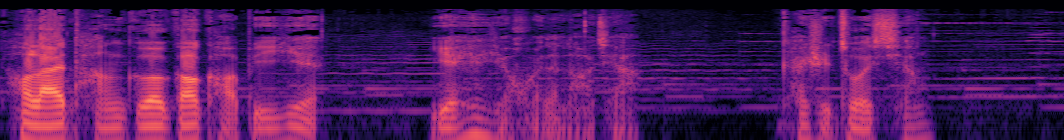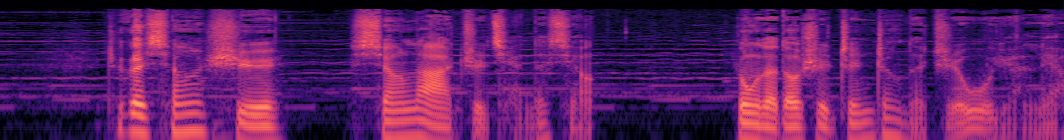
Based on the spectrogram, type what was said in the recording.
后来，堂哥高考毕业，爷爷也回了老家，开始做香。这个香是香蜡纸钱的香，用的都是真正的植物原料，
